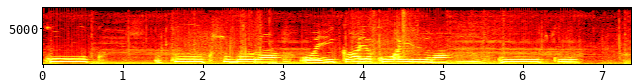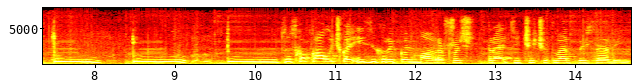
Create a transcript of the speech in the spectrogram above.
Кук, кук, сумора, ой, кая коїра, куку, ту, ту, ту. Це скакалочка із ігри кальмара, щось третій чи четвертій серії.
